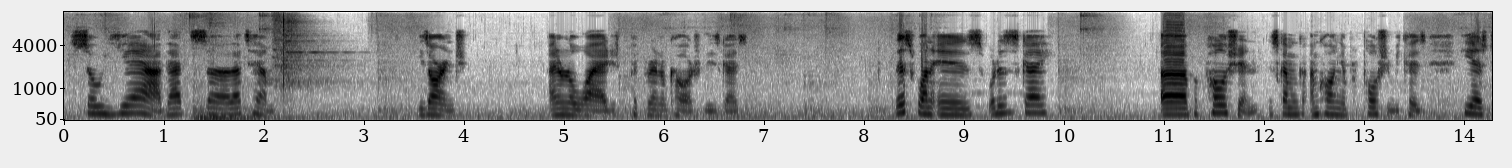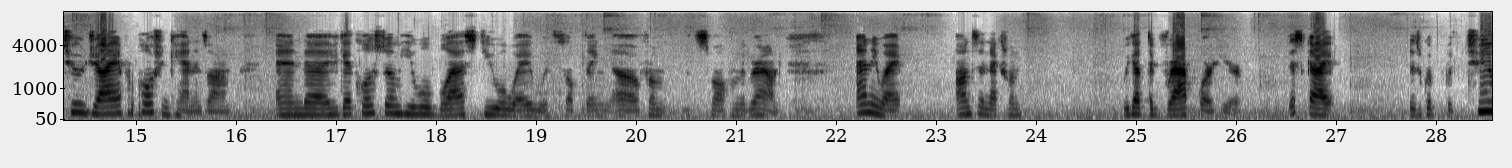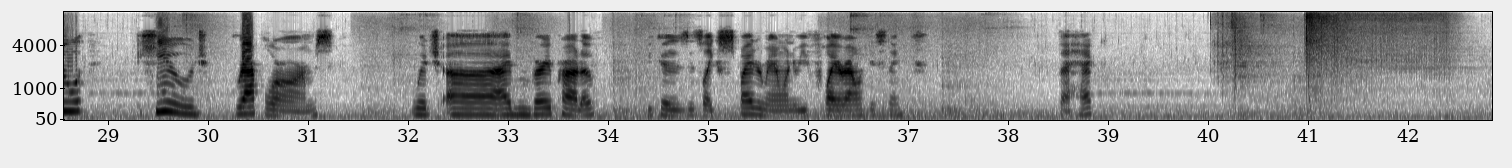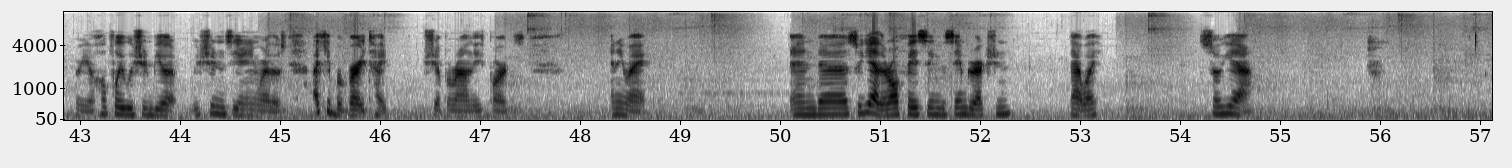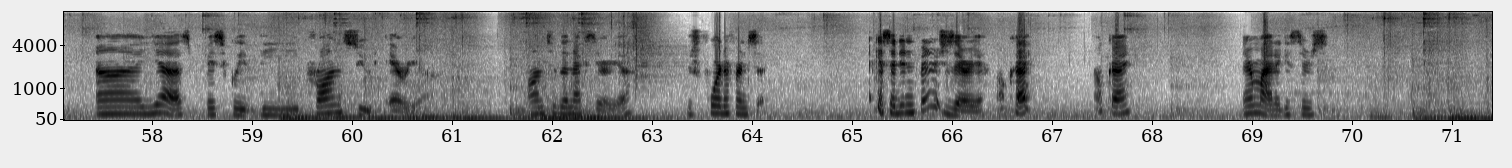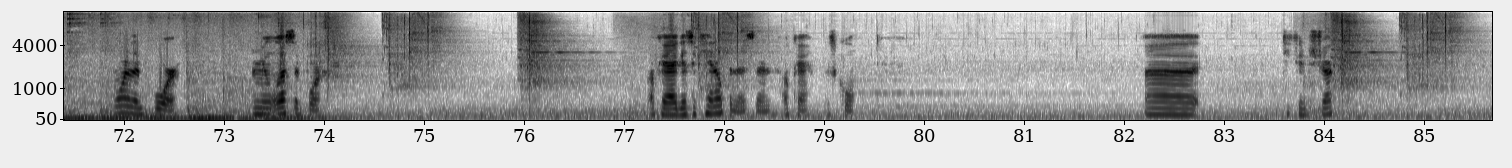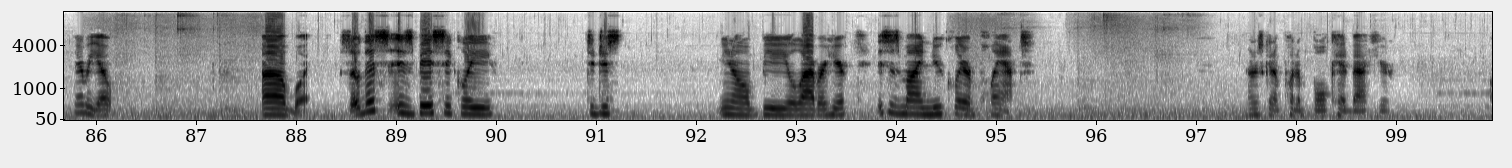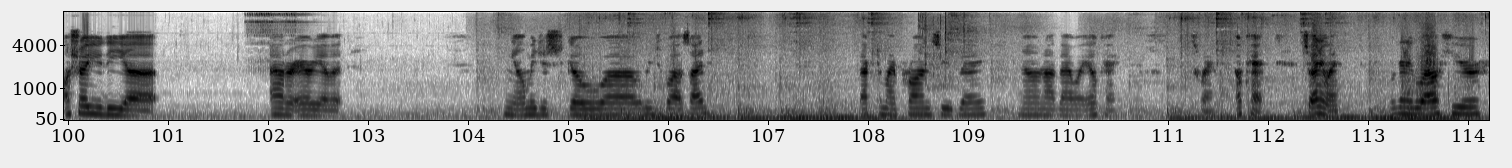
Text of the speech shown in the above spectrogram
So, yeah, that's, uh, that's him. He's orange. I don't know why, I just picked random colors for these guys. This one is, what is this guy? Uh, propulsion. This guy, I'm, I'm calling him propulsion because he has two giant propulsion cannons on him. And, uh, if you get close to him, he will blast you away with something, uh, from, small from the ground. Anyway, on to the next one we got the grappler here. This guy is equipped with two huge grappler arms, which uh, I'm very proud of because it's like Spider-Man when you fly around with this thing. The heck? There we go. Hopefully we shouldn't be we shouldn't see any more of those. I keep a very tight ship around these parts. Anyway. And uh, so yeah, they're all facing the same direction. That way. So yeah. Uh, yeah, that's basically the prawn suit area. On to the next area. There's four different I guess I didn't finish this area. Okay. Okay. Never mind, I guess there's more than four. I mean, less than four. Okay, I guess I can't open this then. Okay, that's cool. Uh, deconstruct. There we go. Oh boy. So this is basically to just, you know, be elaborate here. This is my nuclear plant. I'm just gonna put a bulkhead back here. I'll show you the uh, outer area of it. Yeah, let me just go. Uh, let me just go outside. Back to my prawn suit bay. No, not that way. Okay, this way. Okay. So anyway, we're gonna go out here.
